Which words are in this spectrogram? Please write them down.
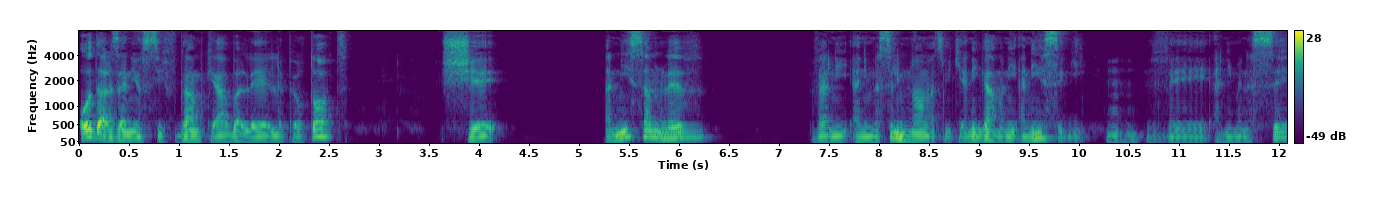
ועוד על זה אני אוסיף, גם כאבא לפעוטות, שאני שם לב, ואני מנסה למנוע מעצמי, כי אני גם, אני, אני הישגי, mm-hmm. ואני מנסה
